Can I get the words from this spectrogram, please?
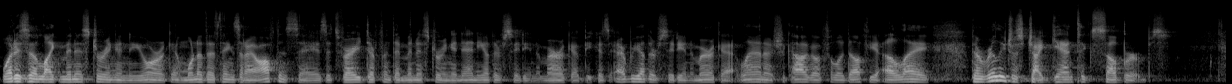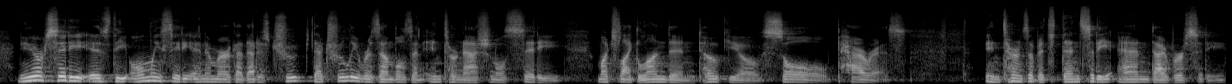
What is it like ministering in New York? And one of the things that I often say is it's very different than ministering in any other city in America because every other city in America, Atlanta, Chicago, Philadelphia, LA, they're really just gigantic suburbs. New York City is the only city in America that, is true, that truly resembles an international city, much like London, Tokyo, Seoul, Paris, in terms of its density and diversity.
